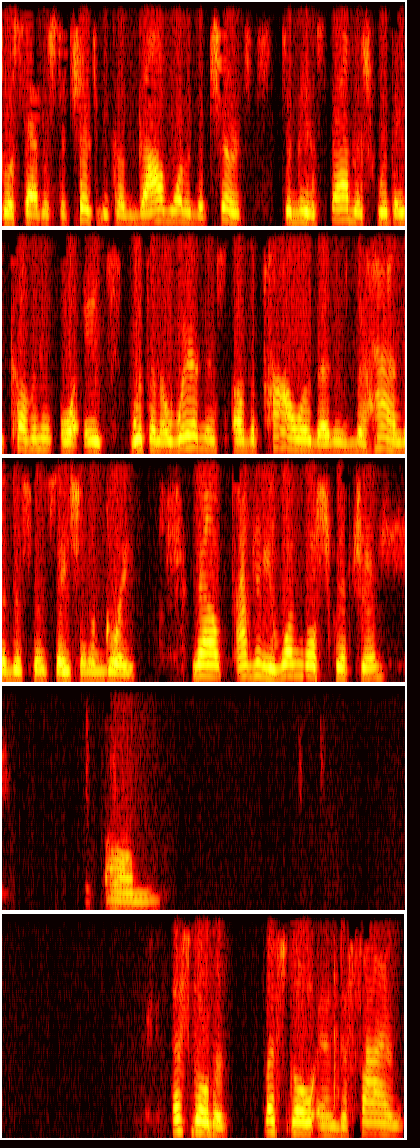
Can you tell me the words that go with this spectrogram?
to establish the church because God wanted the church to be established with a covenant or a with an awareness of the power that is behind the dispensation of grace. Now, I'll give you one more scripture. Um, let's go to let's go and define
